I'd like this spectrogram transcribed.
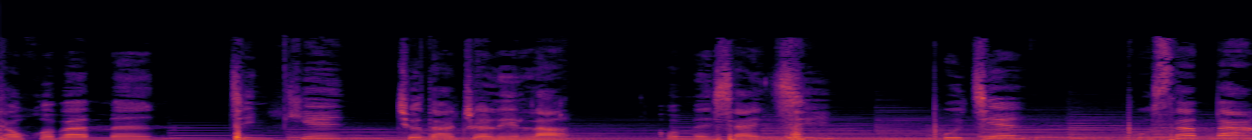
小伙伴们，今天就到这里了，我们下期不见不散吧。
